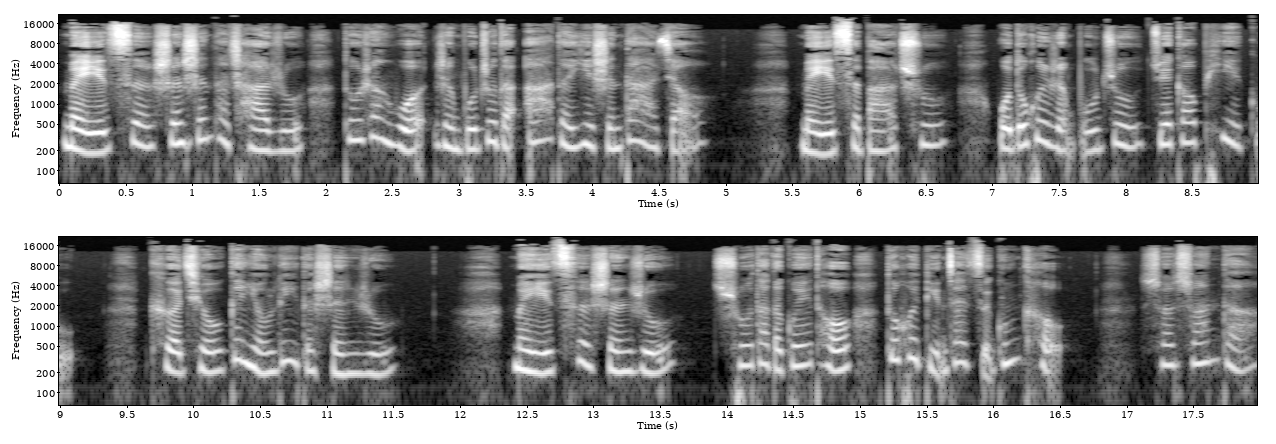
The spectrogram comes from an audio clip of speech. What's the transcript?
每一次深深的插入，都让我忍不住的啊的一声大叫。每一次拔出，我都会忍不住撅高屁股，渴求更有力的深入。每一次深入，粗大的龟头都会顶在子宫口，酸酸的、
